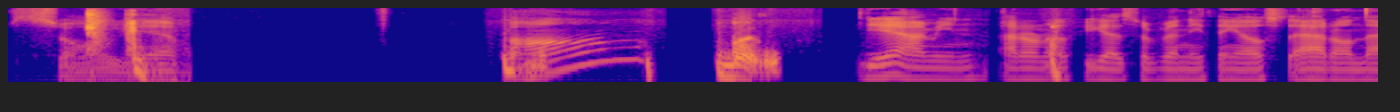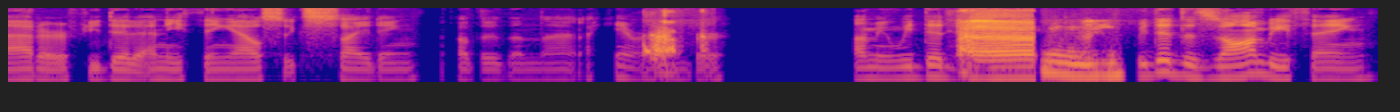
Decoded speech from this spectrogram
So yeah. Um. But Yeah, I mean, I don't know if you guys have anything else to add on that, or if you did anything else exciting other than that. I can't remember. I mean, we did Uh, we did the zombie thing,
